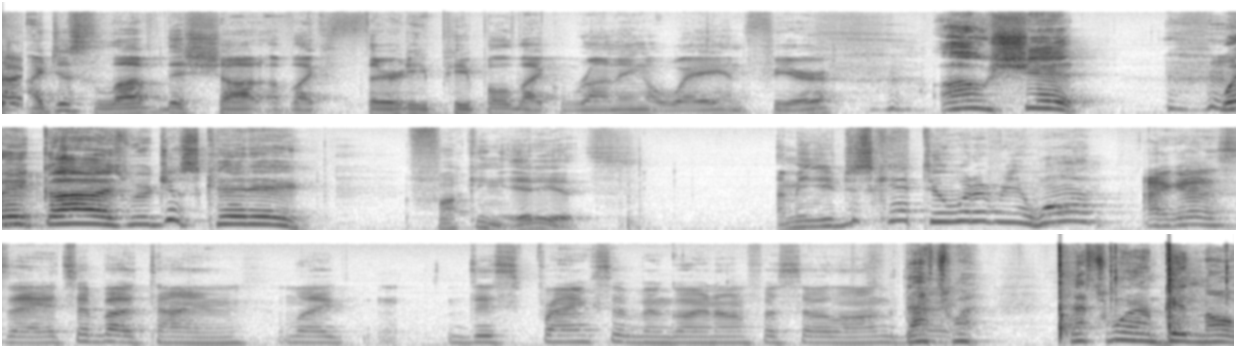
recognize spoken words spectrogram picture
a I just love this shot of like 30 people like running away in fear. oh shit! Wait, guys, we're just kidding. Fucking idiots. I mean, you just can't do whatever you want. I gotta say, it's about time. Like these pranks have been going on for so long. That's what. That's why I'm getting all.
